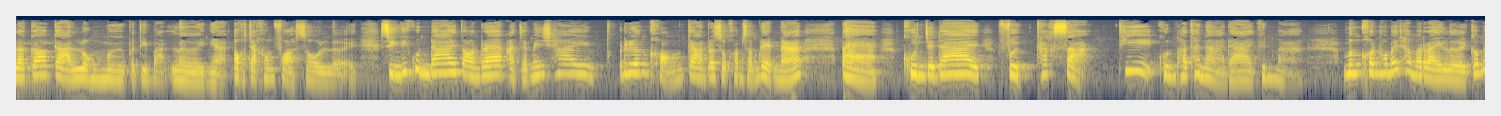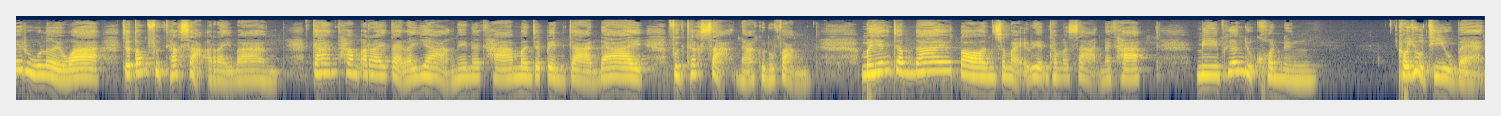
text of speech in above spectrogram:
แล้วก็การลงมือปฏิบัติเลยเนี่ยออกจากคอมฟอร์ทโซนเลย สิ่งที่คุณได้ตอนแรกอาจจะไม่ใช่เรื่องของการประสบความสำเร็จนะ แต่คุณจะได้ฝึกทักษะที่คุณพัฒนาได้ขึ้นมา บางคนพอไม่ทำอะไรเลย ก็ไม่รู้เลยว่าจะต้องฝึกทักษะอะไรบ้าง การทำอะไรแต่ละอย่างเนี่ยนะคะ มันจะเป็นการได้ฝึกทักษะนะคุณผู้ฟังมายังจำได้ตอนสมัยเรียนธรรมศาสตร์นะคะ มีเพื่อนอยู่คนหนึ่ง เขาอยู่ที่อยู่แบน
